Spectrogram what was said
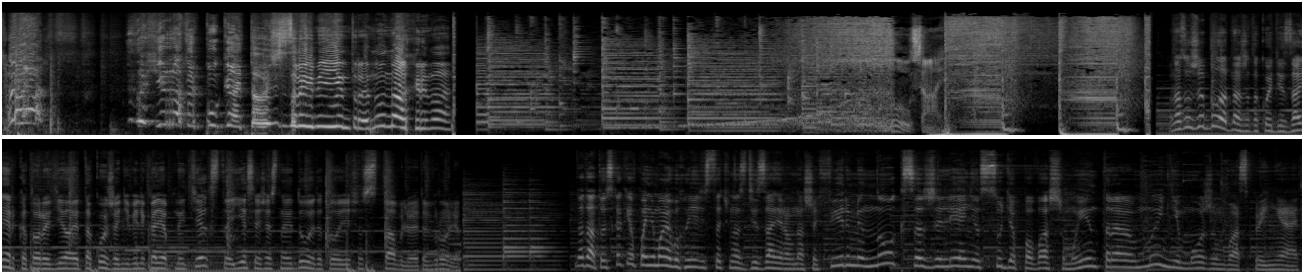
Нахера так пугать товарищи своими интро? Ну нахрена? Bullseye. У нас уже был однажды такой дизайнер, который делает такой же невеликолепный текст. Если я сейчас найду это, то я сейчас ставлю это в ролик. Да-да, то есть, как я понимаю, вы хотите стать у нас дизайнером в нашей фирме, но, к сожалению, судя по вашему интро, мы не можем вас принять.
